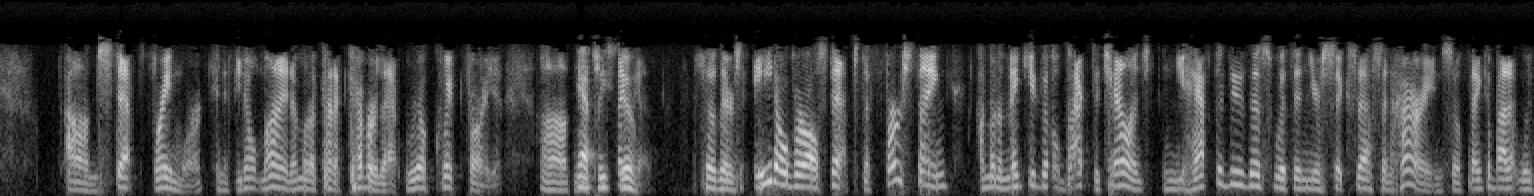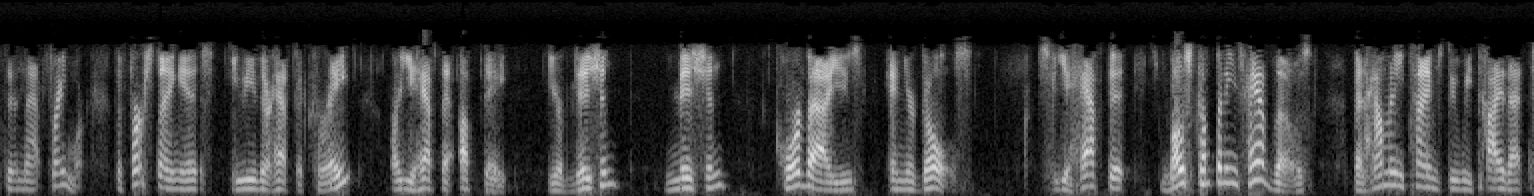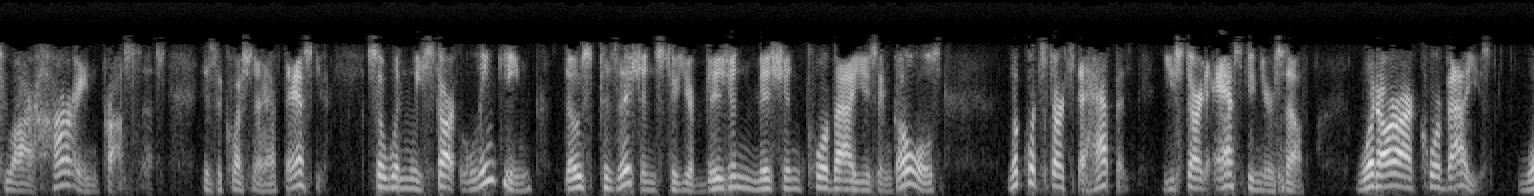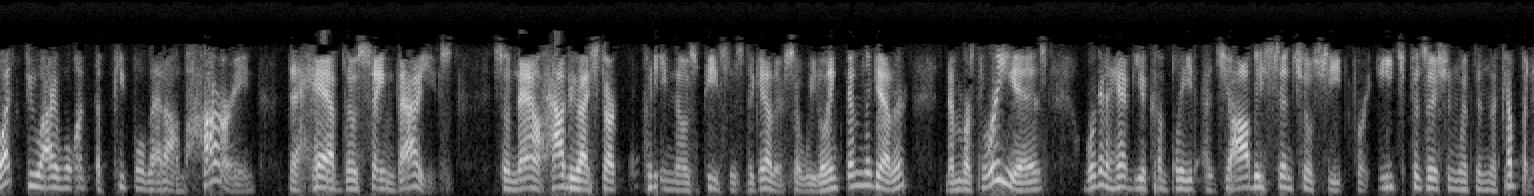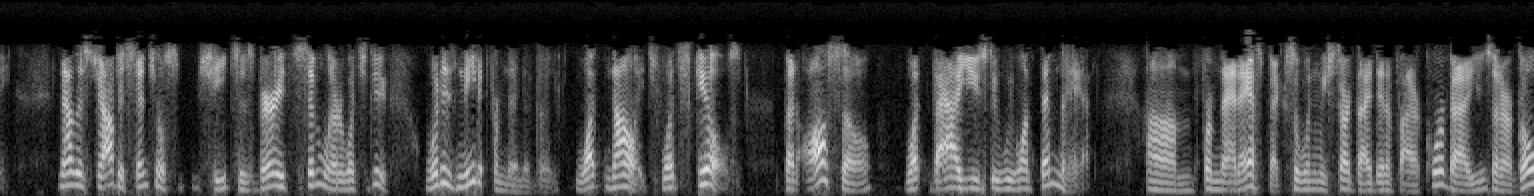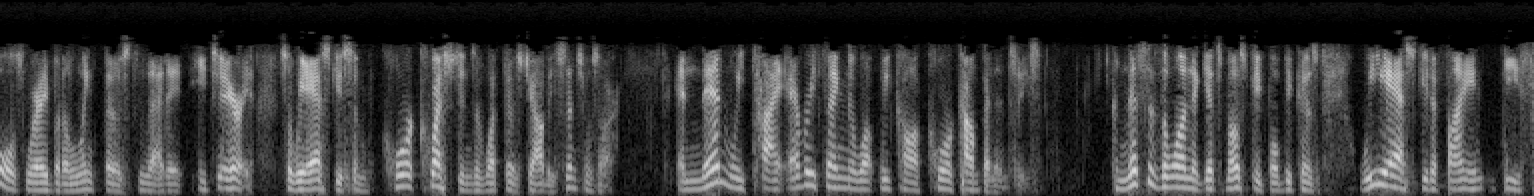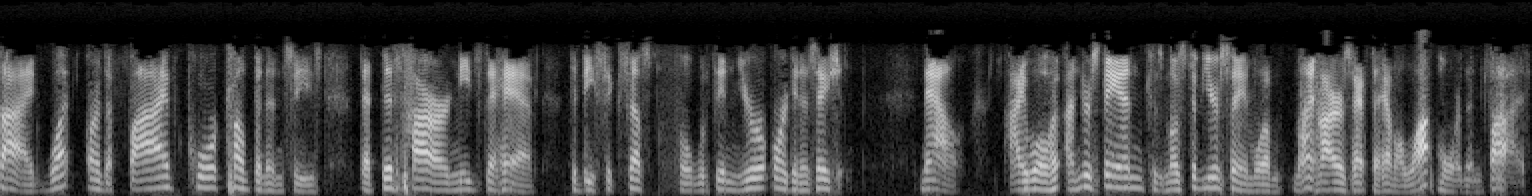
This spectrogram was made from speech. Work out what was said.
um, step framework. And if you don't mind, I'm going to kind of cover that real quick for you. Um, yeah, please do. Of. So there's eight overall steps. The first thing I'm going to make you go back to challenge, and you have to do this within your success in hiring. So think about it within that framework. The first thing is you either have to create or you have to update your vision, mission, core values, and your goals. So you have to, most companies have those, but how many times do we tie that to our hiring process is the question I have to ask you. So when we start linking those positions to your vision, mission, core values, and goals, look what starts to happen. You start asking yourself, what are our core values? What do I want the people that I'm hiring to have those same values? So now how do I start putting those pieces together? So we link them together. Number three is we're going to have you complete a job essential sheet for each position within the company. Now this job essential sheets is very similar to what you do. What is needed from the individual? What knowledge? What skills? But also, what values do we want them to have? um, from that aspect. So when we start to identify our core values and our goals, we're able to link those to that each area. So we ask you some core questions of what those job essentials are. And then we tie everything to what we call core competencies. And this is the one that gets most people because we ask you to find, decide what are the five core competencies that this hire needs to have to be successful within your organization. Now, I will understand because most of you are saying, well, my hires have to have a lot more than five.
